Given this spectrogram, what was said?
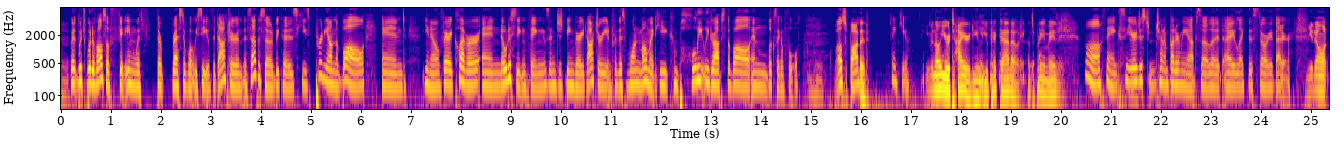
mm. But- which would have also fit in with the rest of what we see of the doctor in this episode because he's pretty on the ball and you know very clever and noticing things and just being very doctory. And for this one moment, he completely drops the ball and looks like a fool. Mm-hmm. well spotted. Thank you. Even though you were tired, you you picked that out. That's pretty amazing. Oh, thanks. You're just trying to butter me up so that I like this story better. You don't.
